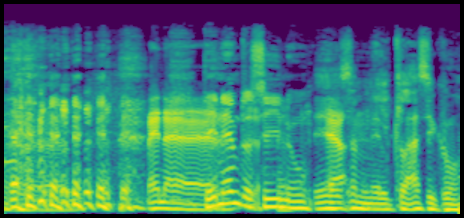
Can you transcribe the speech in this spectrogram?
Øh, Men, øh, Det er nemt at sige nu. Det er ja. Ja. sådan en El Clasico.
